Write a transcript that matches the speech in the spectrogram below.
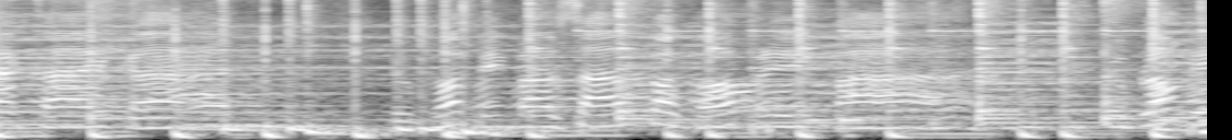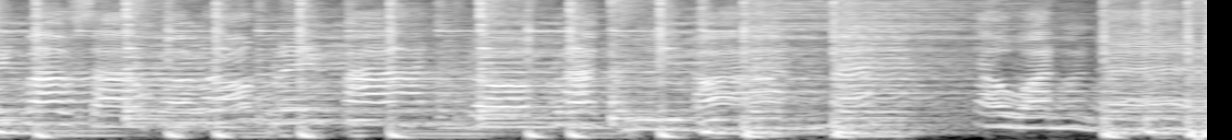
ทักทายกันหนุ่มขอเพลงบ่าวสาวก็ขอเพลงป่านหนุ่มร้องเพลงบ่าวสาวก็ร้องเพลงป่านดอกรักที่บานนั้นตะวันแดง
